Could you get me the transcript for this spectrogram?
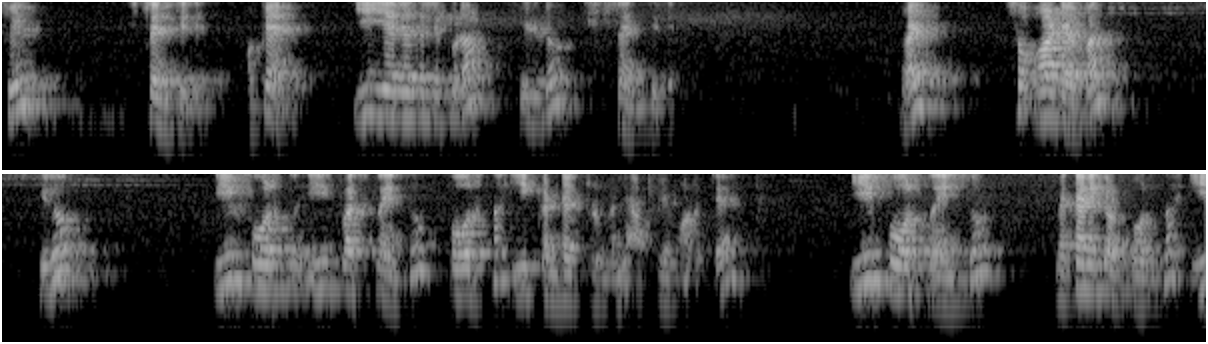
field strength ಇದೆ. ಓಕೆ ಈ ಏರಿಯಾದಲ್ಲಿ ಕೂಡ ಫೀಲ್ಡು ಸ್ಟ್ರೆಂತ್ ಇದೆ. ರೈಟ್ ಸೊ ವಾಟ್ ಹ್ಯಾಪನ್ಸ್ ಇದು ಈ ಫೋರ್ಸ್ ಈ ಫ್ಲಕ್ಸ್ ಲೈನ್ಸು ಫೋರ್ಸ್ನ ಈ ಕಂಡಕ್ಟರ್ ಮೇಲೆ ಅಪ್ಲೈ ಮಾಡುತ್ತೆ. ಈ ಫೋರ್ಸ್ ಲೈನ್ಸು ಮೆಕ್ಯಾನಿಕಲ್ ಫೋರ್ಸ್ನ ಈ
